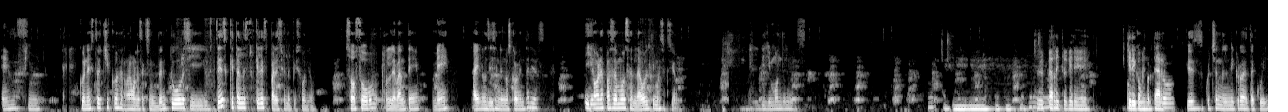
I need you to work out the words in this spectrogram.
En fin. Con esto, chicos, cerramos la sección de Ventures. ¿Y ustedes qué tal les, qué les pareció el episodio? ¿Soso, relevante, me? Ahí nos dicen en los comentarios. Y ahora pasamos a la última sección. El Digimon del mes. El perrito quiere, quiere comentar. Que se escucha en el micro de Takuya.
